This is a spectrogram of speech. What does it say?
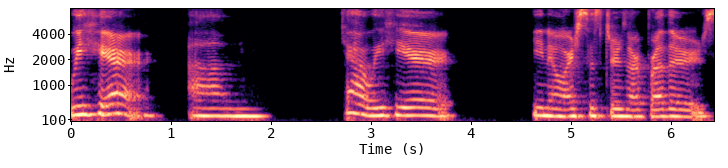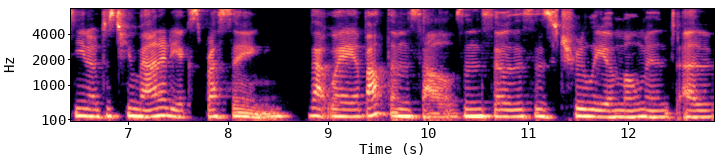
we hear, um, yeah, we hear, you know, our sisters, our brothers, you know, just humanity expressing that way about themselves. And so this is truly a moment of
